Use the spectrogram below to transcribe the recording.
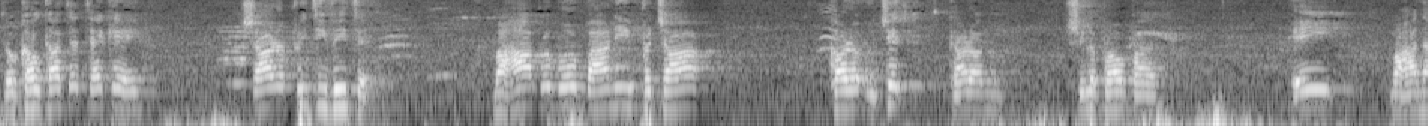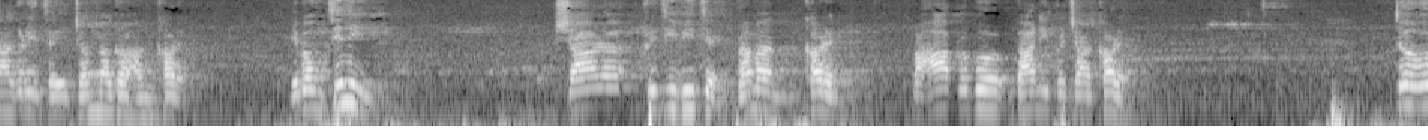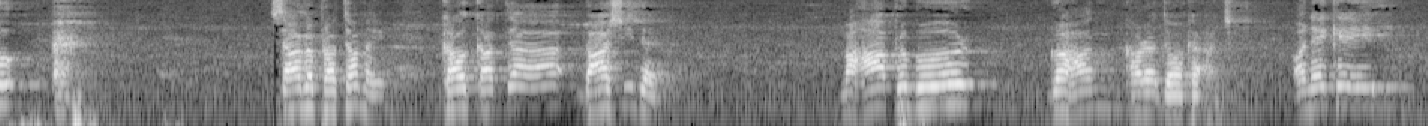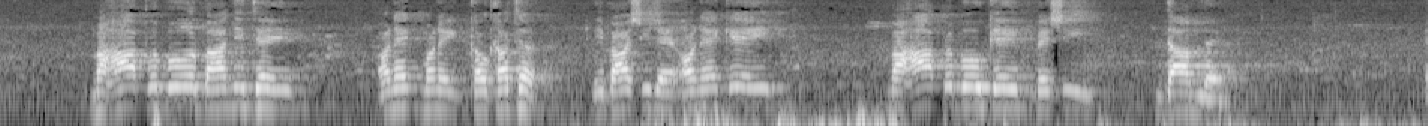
তো কলকাতা থেকে সারা পৃথিবীতে মহাপ্রভুর বাণী প্রচার করা উচিত। কারণ শিলপ্রপাত এই মহানাগরীতে জন্মগ্রহণ করে এবং তিনি সারা পৃথিবীতে ভ্রমণ করে মহাপ্রভুর বাণী প্রচার করে তো, সর্বপ্রথমে কলকাতা বাসীদের মহাপ্রভুর গ্রহণ করা দরকার আছে। অনেকেই মহাপ্রভুর বাণীতে অনেক মানে কলকাতা নিবাসীদের অনেকেই মহাপ্রভুকে বেশি দাম দেয়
